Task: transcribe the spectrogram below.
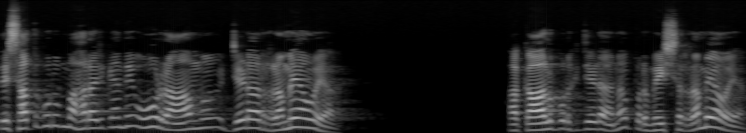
ਤੇ ਸਤਿਗੁਰੂ ਮਹਾਰਾਜ ਕਹਿੰਦੇ, ਉਹ RAM ਜਿਹੜਾ ਰਮਿਆ ਹੋਇਆ, ਅਕਾਲ ਪੁਰਖ ਜਿਹੜਾ ਨਾ, ਪਰਮੇਸ਼ਰ ਰਮਿਆ ਹੋਇਆ,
